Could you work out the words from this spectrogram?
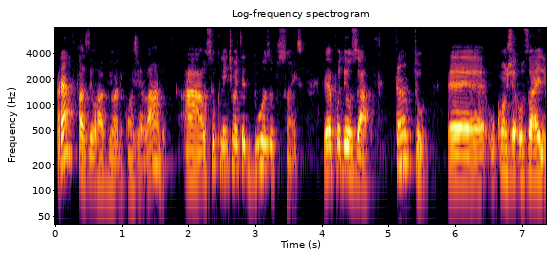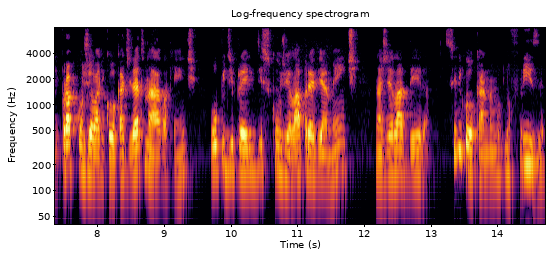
Para fazer o ravioli congelado, a, o seu cliente vai ter duas opções. Ele vai poder usar tanto é, usar ele próprio congelado e colocar direto na água quente, ou pedir para ele descongelar previamente na geladeira. Se ele colocar no, no freezer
